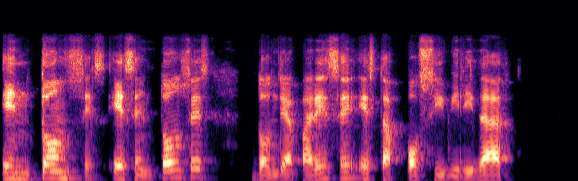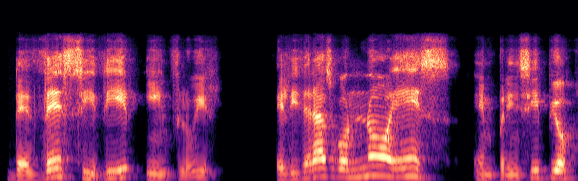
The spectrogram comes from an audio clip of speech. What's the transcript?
Entonces, es entonces donde aparece esta posibilidad de decidir influir. El liderazgo no es, en principio,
